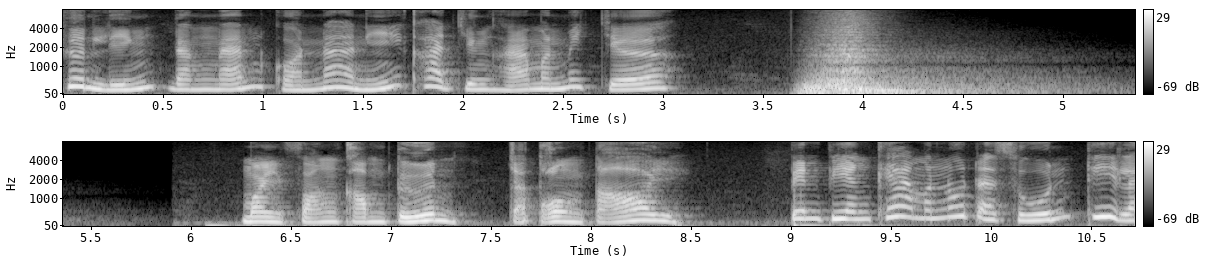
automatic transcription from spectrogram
คลื่นหลิง ดังนั้นก่อนหน้านี้ข้าจึงหามันไม่เจอ ไม่ฟังคำเตือนจะต้องตาย เป็นเพียงแค่มนุษย์อสูรที่ไหล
